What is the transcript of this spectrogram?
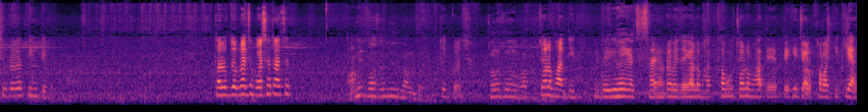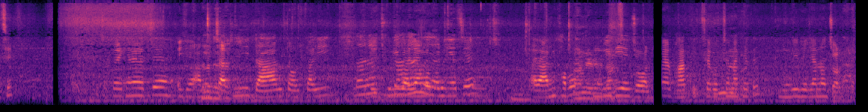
দু টাকা তিনটে। তাহলে তোর কাছে পয়সাটা আছে আমি পয়সা দিয়ে দিলাম তো। ঠিক করেছ। চলো চলো ভাত চলো ভাত দিই। দেরি হয়ে গেছে সাড়ে নটা বেজে গেল ভাত খাব। চলো ভাতে দেখি জল খাবার কী কী আছে। তো এখানে হচ্ছে এই যে আমি চাটনি ডাল তরকারি ছুরি ভাজা মতো নিয়েছে। আর আমি খাব মুড়ি দিয়ে জল। আর ভাত ইচ্ছা করছে না খেতে মুড়ি ভেজানো জল খাব।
